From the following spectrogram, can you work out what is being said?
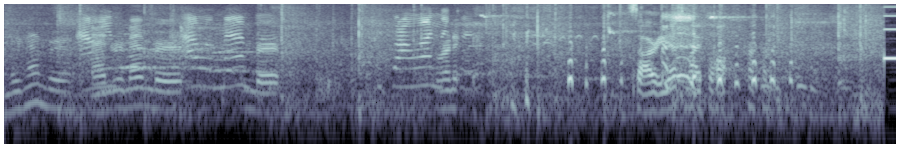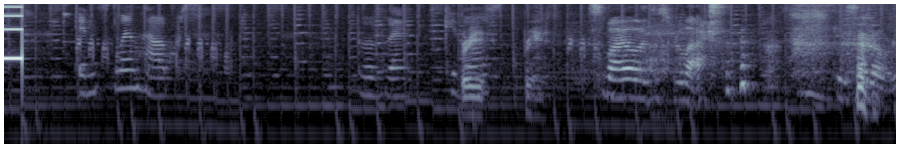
And remember, And remember, I remember. Remember, Keep on running. Run it. Sorry, that's my fault. Insulin helps prevent kidney breathe, breathe. Smile and just relax. okay, start over.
